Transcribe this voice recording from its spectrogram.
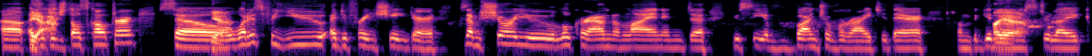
uh, as Yeah. a digital sculptor. So, Yeah. what is for you a differentiator? Because I'm sure you look around online and uh, you see a bunch of variety there, from beginners to like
